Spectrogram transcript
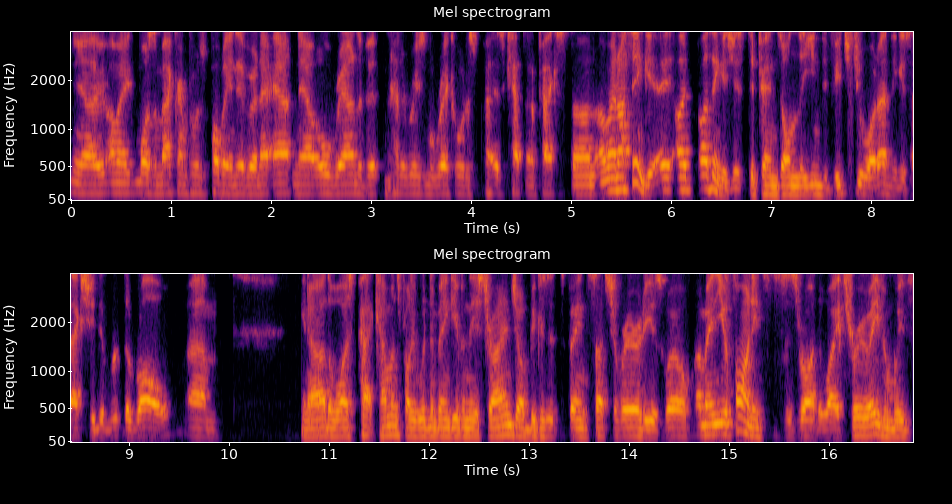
You know, I mean, Wasim Akram was probably never an out and out all rounder, but had a reasonable record as, as captain of Pakistan. I mean, I think I, I, think it just depends on the individual. I don't think it's actually the, the role. Um, you know, otherwise Pat Cummins probably wouldn't have been given the Australian job because it's been such a rarity as well. I mean, you'll find instances right the way through, even with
